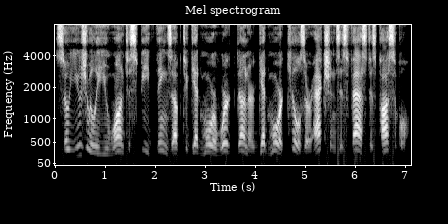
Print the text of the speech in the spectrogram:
So usually you want to speed things up to get more work done or get more kills or actions as fast as possible.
